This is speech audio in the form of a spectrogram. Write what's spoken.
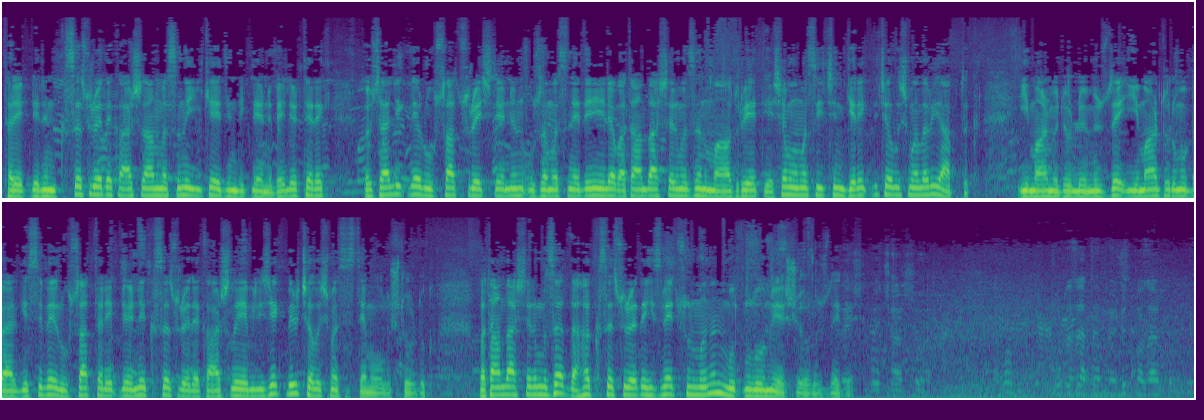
taleplerin kısa sürede karşılanmasını ilke edindiklerini belirterek özellikle ruhsat süreçlerinin uzaması nedeniyle vatandaşlarımızın mağduriyet yaşamaması için gerekli çalışmaları yaptık. İmar Müdürlüğümüzde imar durumu belgesi ve ruhsat taleplerini kısa sürede karşılayabilecek bir çalışma sistemi oluşturduk. Vatandaşlarımıza daha kısa sürede hizmet sunmanın mutluluğunu yaşıyoruz dedi. Burada zaten mevcut pazar kuruluyor.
